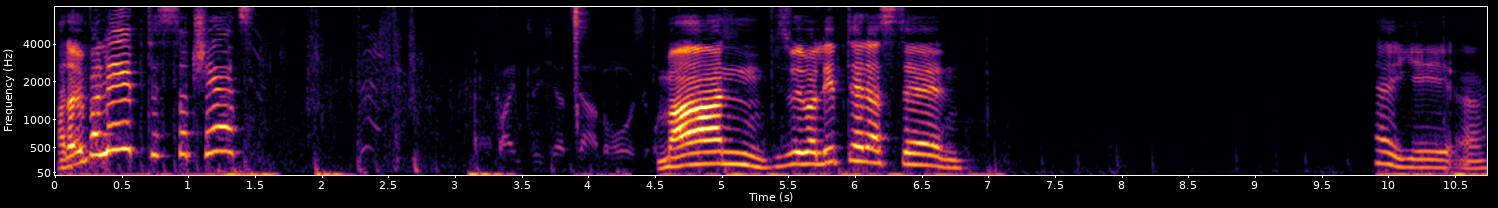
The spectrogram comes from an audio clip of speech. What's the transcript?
Hat er überlebt? Das ist doch ein Scherz. Mann, wieso überlebt er das denn? Hey je, äh.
